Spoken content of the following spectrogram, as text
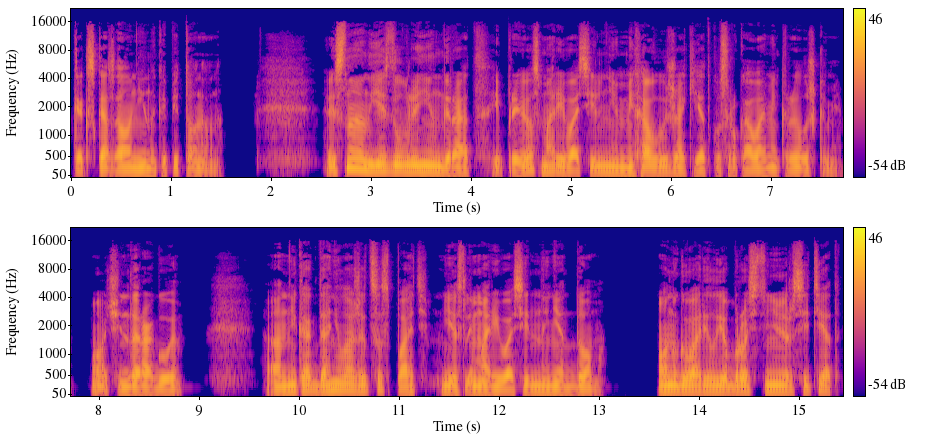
как сказала Нина Капитоновна. Весной он ездил в Ленинград и привез Марии Васильевне меховую жакетку с рукавами-крылышками, очень дорогую. Он никогда не ложится спать, если Марии Васильевны нет дома. Он уговорил ее бросить университет,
